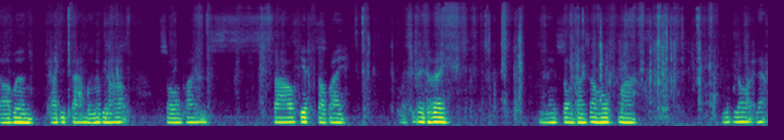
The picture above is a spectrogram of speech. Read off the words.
รอเบิงถ้าติดตามเบิงนะพี่น้องแล้วสองพันสาวเจ็ดต่อไปว่าจะได้เท่าไรในสองพันสหกมาเรียบร้อยแล้ว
